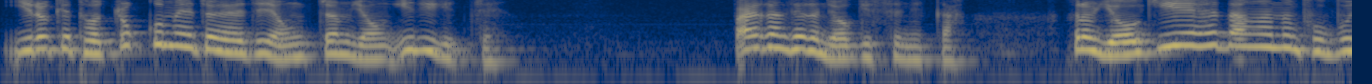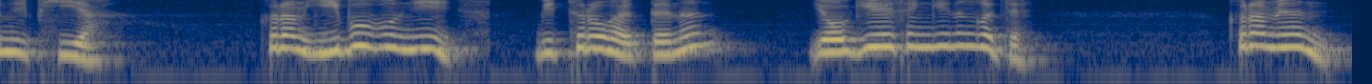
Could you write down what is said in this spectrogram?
이렇게 더 조그매져야지 0.01이겠지. 빨간색은 여기 있으니까. 그럼 여기에 해당하는 부분이 B야. 그럼 이 부분이 밑으로 갈 때는 여기에 생기는 거지. 그러면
